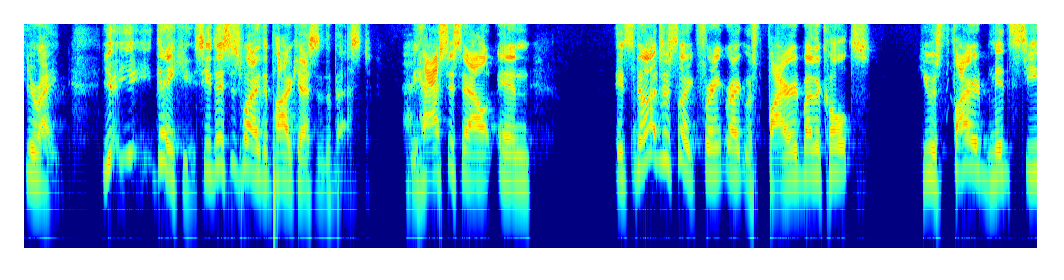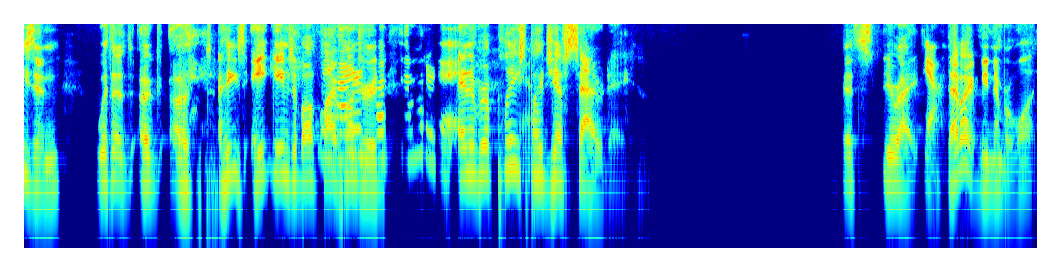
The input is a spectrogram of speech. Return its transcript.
You're right. You, you, thank you. See, this is why the podcast is the best. We hash this out, and it's not just like Frank Reich was fired by the Colts. He was fired mid-season with a, a, a I think he's eight games above 500 and replaced yeah. by Jeff Saturday. It's you're right. Yeah, that might be number one.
